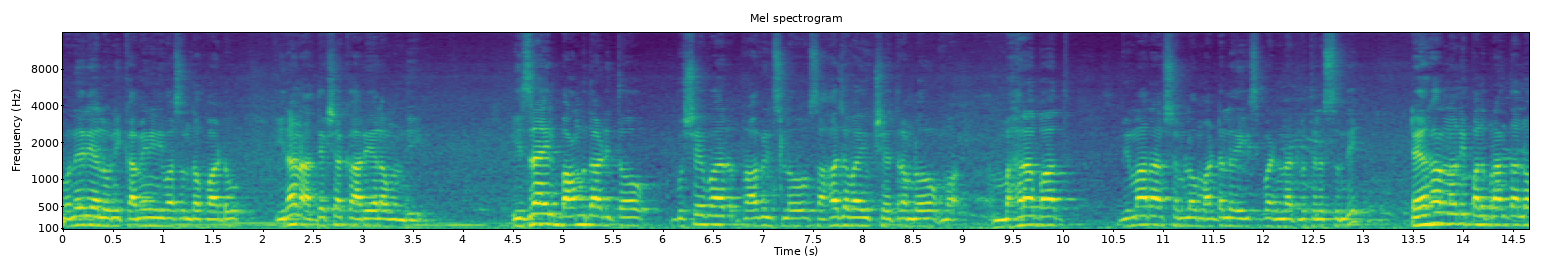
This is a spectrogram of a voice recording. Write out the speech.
మొనేరియాలోని కమేనీ నివాసంతో పాటు ఇరాన్ అధ్యక్ష కార్యాలయం ఉంది. ఇజ్రాయెల్ బాంబు దాడితో బుషేవార్ ప్రావిన్స్లో సహజ వాయు క్షేత్రంలో మెహరాబాద్ విమానాశ్రయంలో మంటలు ఎగిసిపడినట్లు తెలుస్తుంది. టెహ్రాన్లోని పలు ప్రాంతాల్లో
